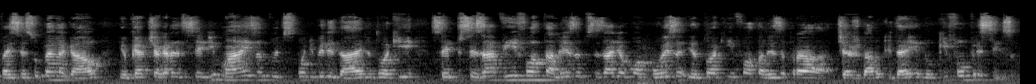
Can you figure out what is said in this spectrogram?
vai ser super legal. Eu quero te agradecer demais a tua disponibilidade. Eu estou aqui, se precisar vir em Fortaleza, precisar de alguma coisa, eu estou aqui em Fortaleza para te ajudar no que der no que for preciso.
